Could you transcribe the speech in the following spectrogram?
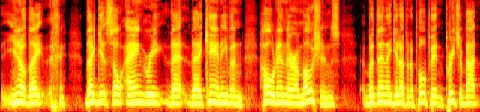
you know they they get so angry that they can't even hold in their emotions, but then they get up in the pulpit and preach about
